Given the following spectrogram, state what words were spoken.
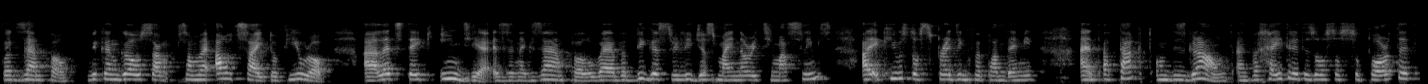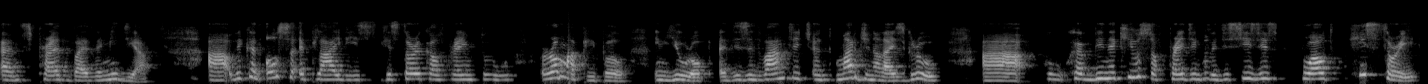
For example, we can go some, somewhere outside of Europe. Uh, let's take India as an example, where the biggest religious minority Muslims are accused of spreading the pandemic and attacked on this ground. And the hatred is also supported and spread by the media. Uh, we can also apply this historical frame to Roma people in Europe, a disadvantaged and marginalized group uh, who have been accused of spreading the diseases throughout history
